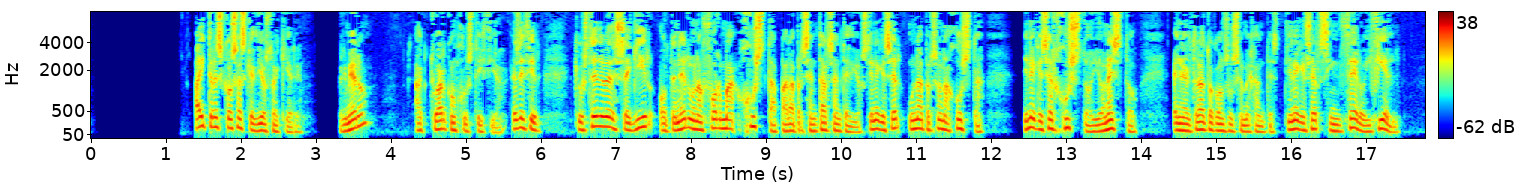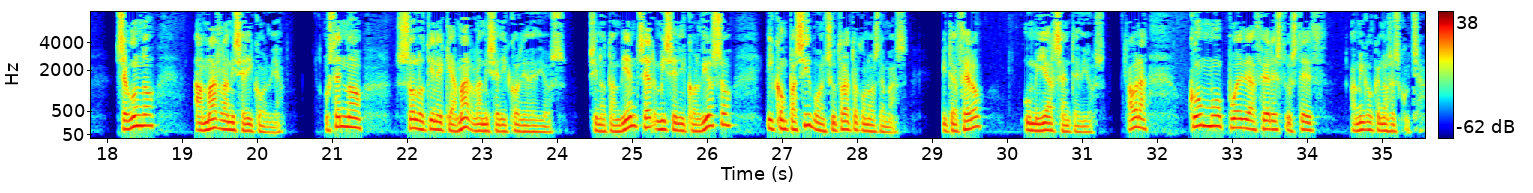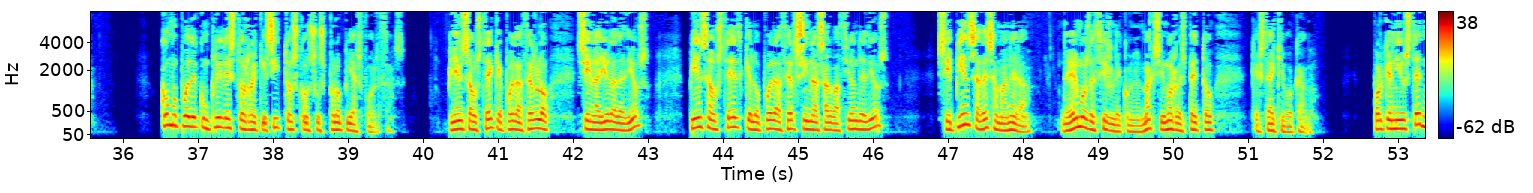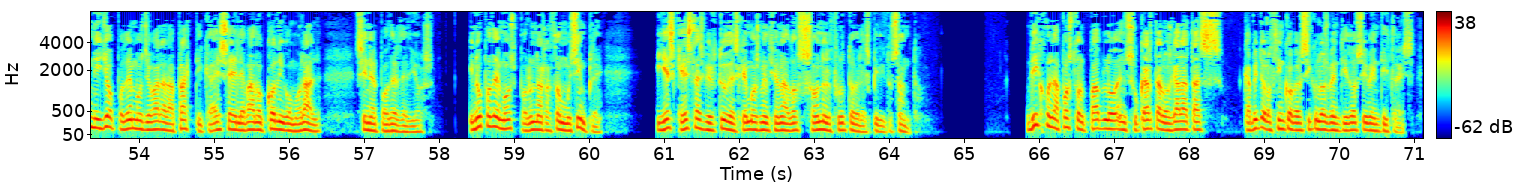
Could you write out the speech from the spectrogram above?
Hay tres cosas que Dios requiere. Primero, actuar con justicia. Es decir, que usted debe seguir o tener una forma justa para presentarse ante Dios. Tiene que ser una persona justa. Tiene que ser justo y honesto en el trato con sus semejantes. Tiene que ser sincero y fiel. Segundo, amar la misericordia. Usted no solo tiene que amar la misericordia de Dios, sino también ser misericordioso y compasivo en su trato con los demás. Y tercero, humillarse ante Dios. Ahora, ¿Cómo puede hacer esto usted, amigo que nos escucha? ¿Cómo puede cumplir estos requisitos con sus propias fuerzas? ¿Piensa usted que puede hacerlo sin la ayuda de Dios? ¿Piensa usted que lo puede hacer sin la salvación de Dios? Si piensa de esa manera, debemos decirle con el máximo respeto que está equivocado. Porque ni usted ni yo podemos llevar a la práctica ese elevado código moral sin el poder de Dios. Y no podemos por una razón muy simple, y es que estas virtudes que hemos mencionado son el fruto del Espíritu Santo. Dijo el apóstol Pablo en su carta a los Gálatas, capítulo cinco, versículos veintidós y veintitrés.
